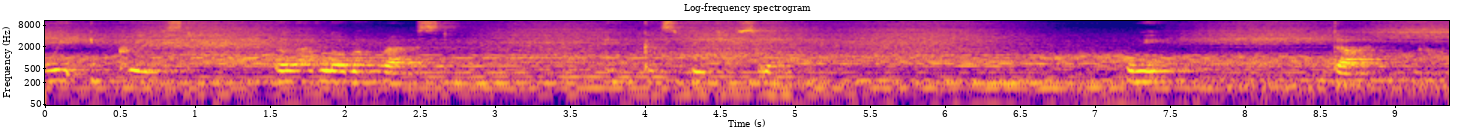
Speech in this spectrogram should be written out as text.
we increased the level of unrest inconspicuously. We die now.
